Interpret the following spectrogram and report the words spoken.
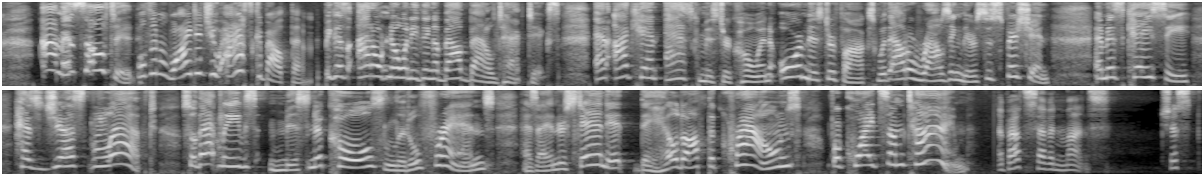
I'm insulted. Well, then why did you ask about them? Because I don't know anything about battle tactics, and I can't ask Mr. Cohen or Mr. Fox without arousing their suspicion. And Miss Casey has just left, so that leaves Miss Nicole's little friends. As I understand it, they held off the crowns for quite some time. About seven months. Just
